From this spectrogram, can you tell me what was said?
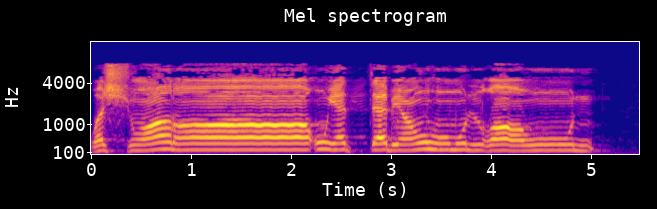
وَالشُّعَرَاءُ يَتَّبِعُهُمُ الْغَاوُونَ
